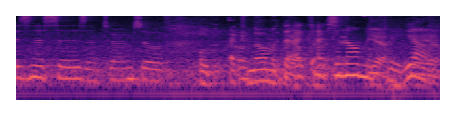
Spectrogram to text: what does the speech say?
businesses in terms of Oh, the economically the ec- optimistic. economically, yeah.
